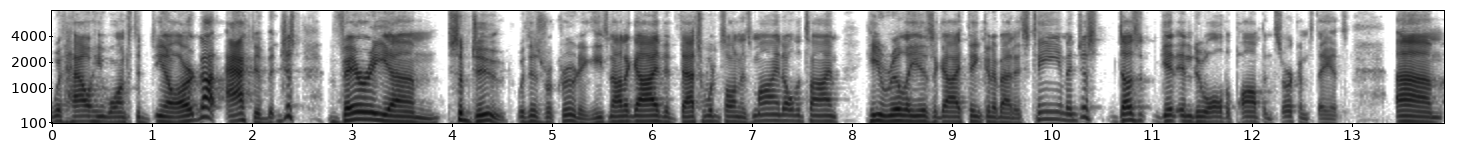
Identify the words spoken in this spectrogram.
with how he wants to, you know, or not active, but just very um, subdued with his recruiting. He's not a guy that that's what's on his mind all the time he really is a guy thinking about his team and just doesn't get into all the pomp and circumstance. Um,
